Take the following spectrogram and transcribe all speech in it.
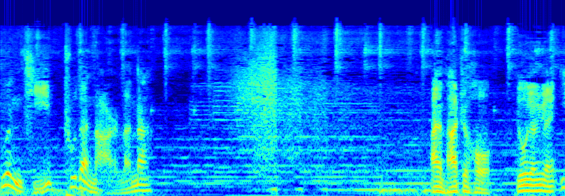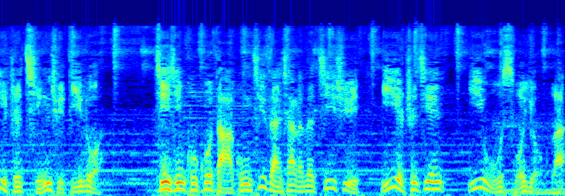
问题出在哪儿了呢？案发之后，刘媛媛一直情绪低落，辛辛苦苦打工积攒下来的积蓄，一夜之间一无所有了。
